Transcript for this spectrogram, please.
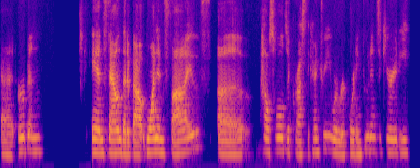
at Urban, and found that about one in five uh, households across the country were reporting food insecurity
